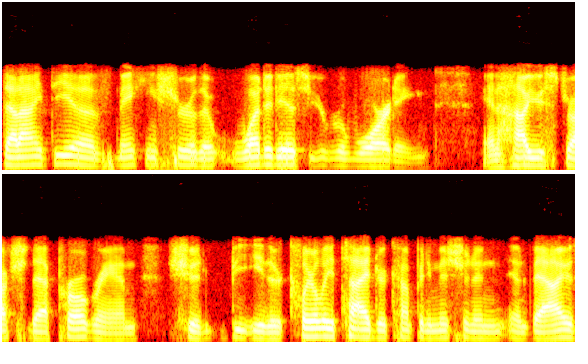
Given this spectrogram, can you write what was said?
that idea of making sure that what it is you're rewarding and how you structure that program should be either clearly tied to your company mission and, and values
